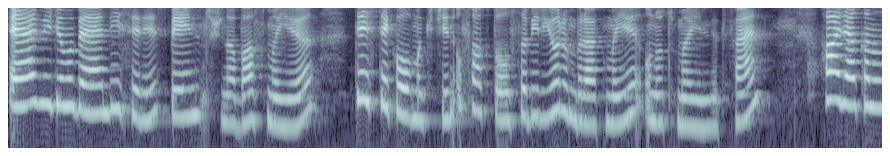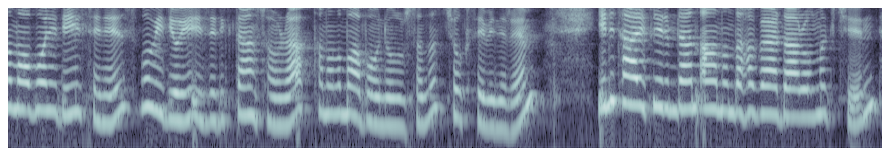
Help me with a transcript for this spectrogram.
Eğer videomu beğendiyseniz beğeni tuşuna basmayı, destek olmak için ufak da olsa bir yorum bırakmayı unutmayın lütfen. Hala kanalıma abone değilseniz bu videoyu izledikten sonra kanalıma abone olursanız çok sevinirim. Yeni tariflerimden anında haberdar olmak için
